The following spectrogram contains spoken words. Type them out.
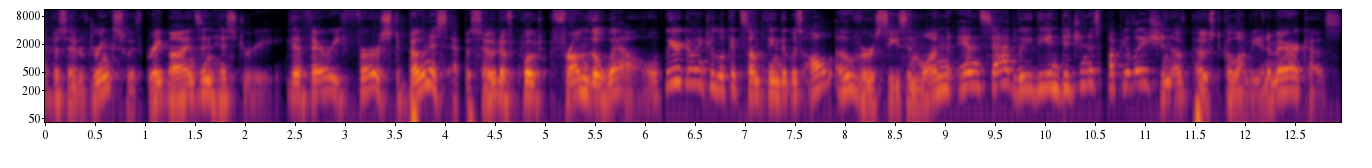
Episode of Drinks with Great Minds in History, the very first bonus episode of, quote, From the Well, we are going to look at something that was all over season one and sadly the indigenous population of post Columbian Americas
